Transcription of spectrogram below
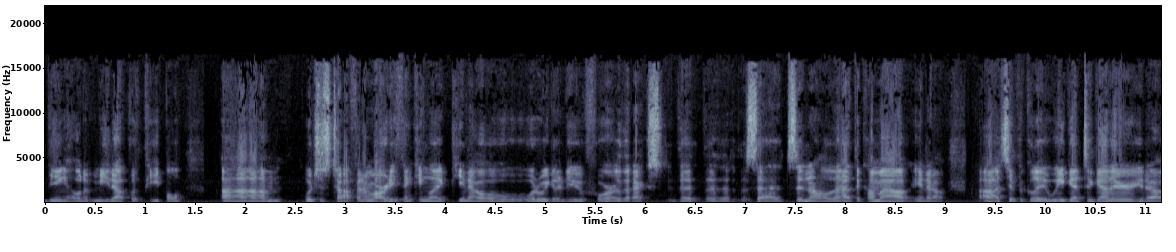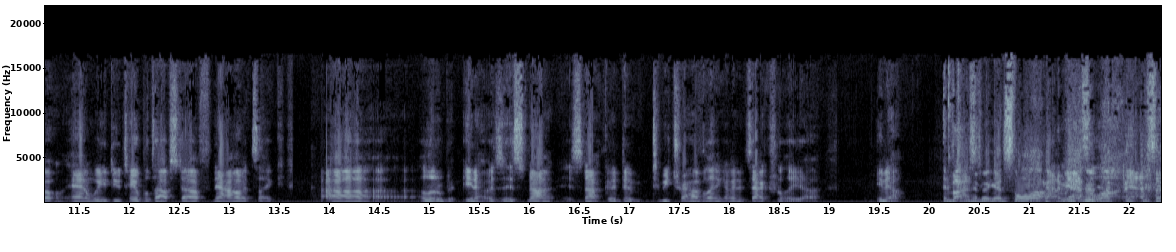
being able to meet up with people, um, which is tough. And I'm already thinking like, you know, what are we going to do for the next the, the the sets and all that to come out? You know, uh, typically we get together, you know, and we do tabletop stuff. Now it's like uh, a little bit, you know, it's, it's not it's not good to to be traveling. I mean, it's actually, uh, you know, advice. Kind of against the law. Kind of yeah. against the law. Yeah. So,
